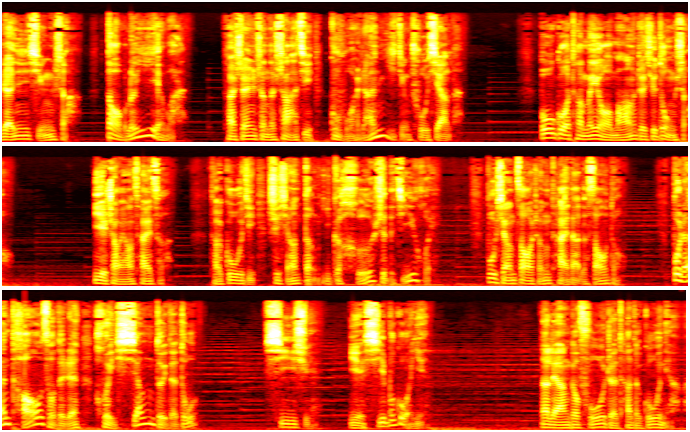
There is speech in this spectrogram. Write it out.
人形煞。到了夜晚，他身上的煞气果然已经出现了。不过他没有忙着去动手。叶少阳猜测，他估计是想等一个合适的机会，不想造成太大的骚动，不然逃走的人会相对的多，吸血也吸不过瘾。那两个扶着他的姑娘，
